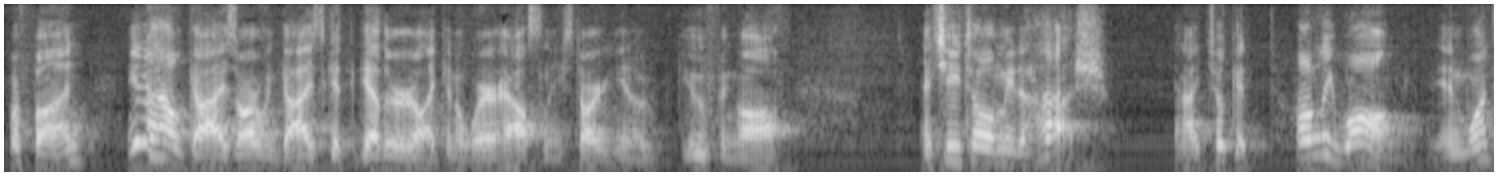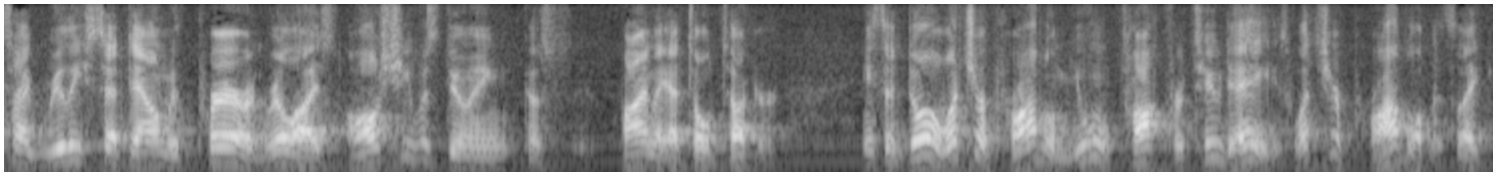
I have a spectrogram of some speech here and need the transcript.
for fun. You know how guys are when guys get together, like in a warehouse, and they start, you know, goofing off. And she told me to hush, and I took it totally wrong. And once I really sat down with prayer and realized all she was doing, because finally I told Tucker, he said, "Doyle, what's your problem? You won't talk for two days. What's your problem?" It's like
